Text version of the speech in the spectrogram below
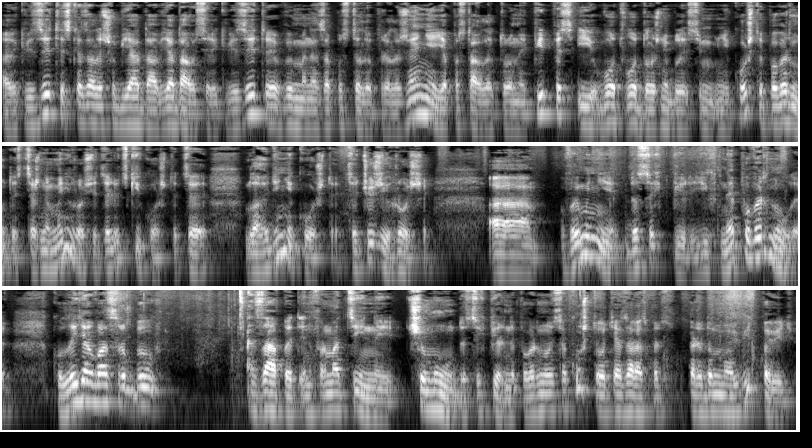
реквізити, сказали, щоб я дав. Я дав всі реквізити. Ви мене запустили в приложення, я поставив електронний підпис, і от-от должні були всі мені кошти повернутися. Це ж не мої гроші, це людські кошти, це благодійні кошти, це чужі гроші. Ви мені до сих пір їх не повернули. Коли я вас робив запит інформаційний, чому до сих пір не повернулися кошти, от я зараз пер- передо мною відповідь.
